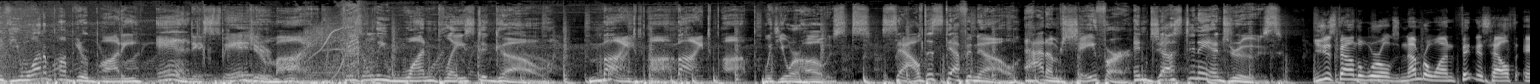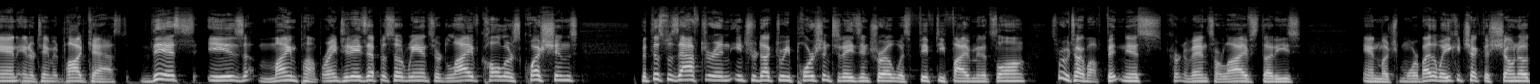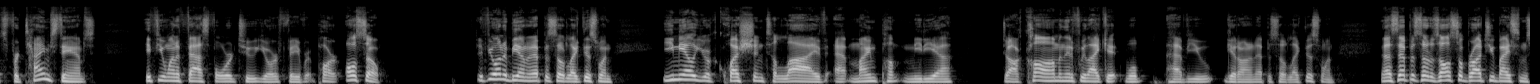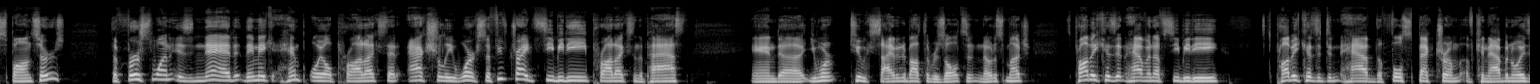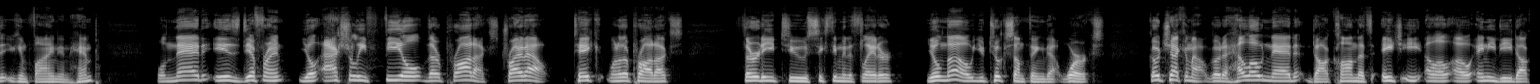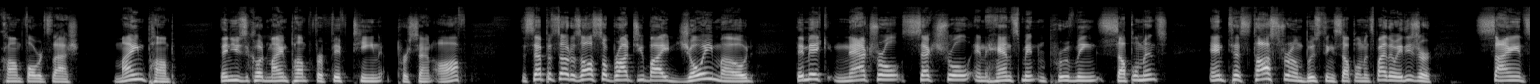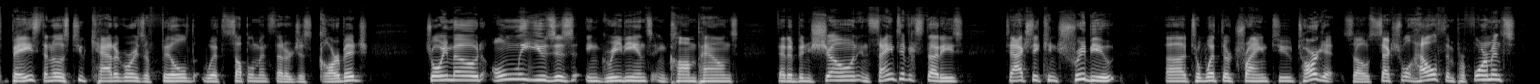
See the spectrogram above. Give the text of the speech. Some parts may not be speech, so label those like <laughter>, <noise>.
If you want to pump your body and expand your mind, there's only one place to go Mind Pump. Mind Pump with your hosts, Sal DiStefano, Adam Schafer, and Justin Andrews. You just found the world's number one fitness, health, and entertainment podcast. This is Mind Pump. Right in today's episode, we answered live callers' questions, but this was after an introductory portion. Today's intro was 55 minutes long. It's where we talk about fitness, current events, our live studies, and much more. By the way, you can check the show notes for timestamps if you want to fast forward to your favorite part. Also, if you want to be on an episode like this one, email your question to live at mindpumpmedia.com. And then if we like it, we'll have you get on an episode like this one. Now, this episode is also brought to you by some sponsors. The first one is Ned. They make hemp oil products that actually work. So if you've tried CBD products in the past and uh, you weren't too excited about the results, didn't notice much, it's probably because it didn't have enough CBD. It's probably because it didn't have the full spectrum of cannabinoids that you can find in hemp. Well, Ned is different. You'll actually feel their products. Try it out. Take one of their products 30 to 60 minutes later. You'll know you took something that works. Go check them out. Go to helloned.com. That's H E L L O N E D.com forward slash mind pump. Then use the code mind pump for 15% off. This episode is also brought to you by Joy Mode. They make natural sexual enhancement improving supplements and testosterone boosting supplements. By the way, these are science based. I know those two categories are filled with supplements that are just garbage. Joy Mode only uses ingredients and compounds that have been shown in scientific studies to actually contribute uh, to what they're trying to target. So, sexual health and performance,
